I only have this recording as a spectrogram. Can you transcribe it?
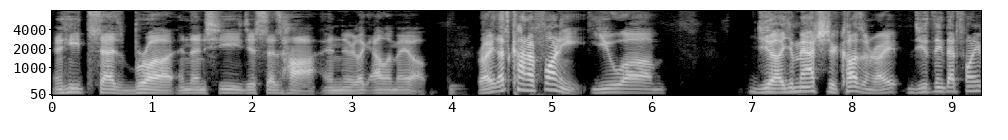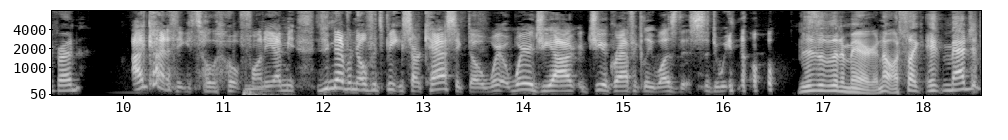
and he says bruh and then she just says ha and they're like LMAO right? That's kind of funny. You um, yeah, you matched your cousin, right? Do you think that's funny, Fred? I kind of think it's a little funny. I mean, you never know if it's being sarcastic though. Where where geog- geographically was this? Do we know? This is in America. No, it's like imagine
